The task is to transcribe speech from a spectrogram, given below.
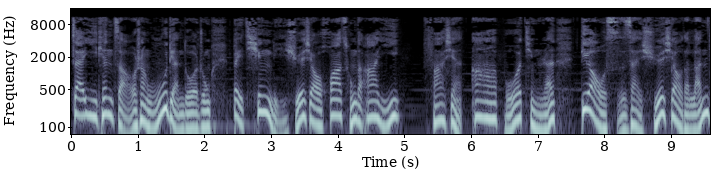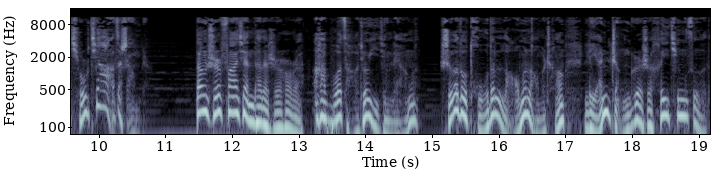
在一天早上五点多钟，被清理学校花丛的阿姨发现阿伯竟然吊死在学校的篮球架子上边。当时发现他的时候啊，阿伯早就已经凉了，舌头吐的老么老么长，脸整个是黑青色的。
